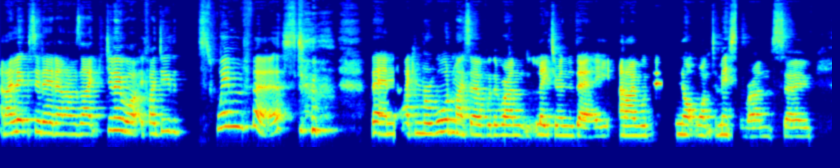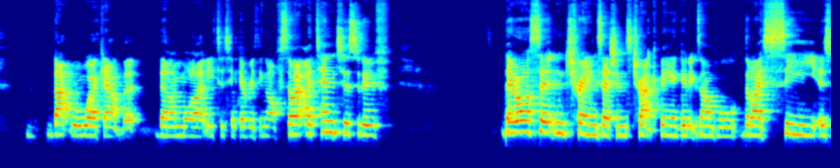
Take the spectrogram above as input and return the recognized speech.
And I looked at it and I was like, do you know what? If I do the swim first, then I can reward myself with a run later in the day and I would not want to miss the run. So that will work out that then I'm more likely to tick everything off. So I, I tend to sort of there are certain training sessions, track being a good example, that I see as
